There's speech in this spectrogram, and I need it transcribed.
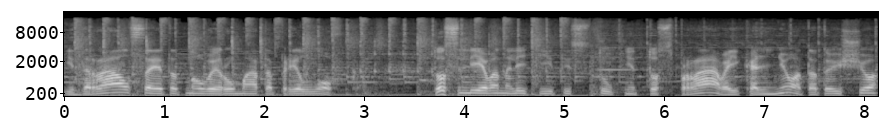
И дрался этот новый румата приловко. То слева налетит и стукнет, то справа и кольнет, а то еще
